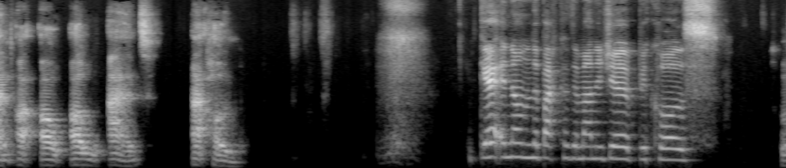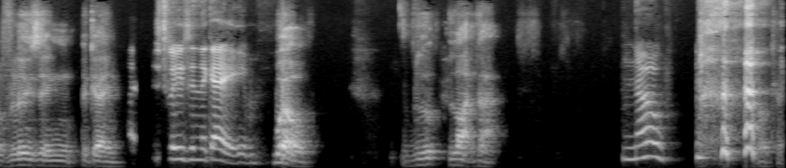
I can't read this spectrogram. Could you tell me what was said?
And I, I'll, I'll add at home. Getting on the back of the manager because of losing the game. Just losing the game. Well, like that. No. okay.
